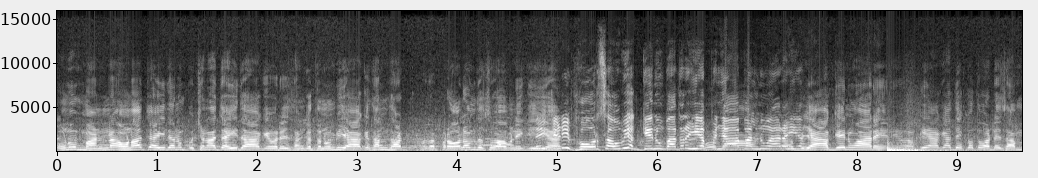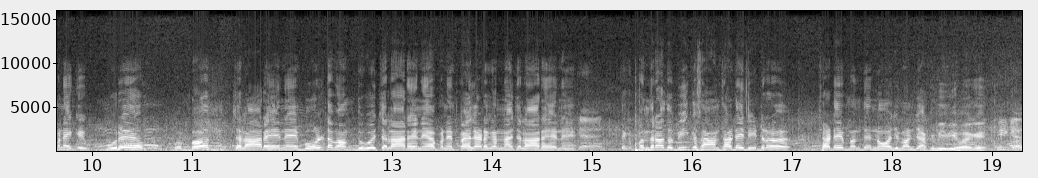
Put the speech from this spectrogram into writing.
ਉਹਨੂੰ ਮੰਨਣਾ ਹੋਣਾ ਚਾਹੀਦਾ ਉਹਨੂੰ ਪੁੱਛਣਾ ਚਾਹੀਦਾ ਆ ਕੇ ਉਹਰੇ ਸੰਗਤ ਨੂੰ ਵੀ ਆ ਕੇ ਸਾਨੂੰ ਪ੍ਰੋਬਲਮ ਦੱਸੋ ਆਪਣੀ ਕੀ ਆ। ਜਿਹੜੀ ਫੋਰਸ ਆ ਉਹ ਵੀ ਅੱਗੇ ਨੂੰ ਵੱਧ ਰਹੀ ਹੈ ਪੰਜਾਬ ਵੱਲ ਨੂੰ ਆ ਰਹੀ ਹੈ ਪੰਜਾਬ ਅੱਗੇ ਨੂੰ ਆ ਰਹੇ ਨੇ ਅੱਗੇ ਆ ਕੇ ਦੇਖੋ ਤੁਹਾਡੇ ਸਾਹਮਣੇ ਕਿ ਪੂਰੇ ਬਹੁਤ ਚਲਾ ਰਹੇ ਨੇ ਬੋਲਟ ਬੰਬ ਦੂਏ ਚਲਾ ਰਹੇ ਨੇ ਆਪਣੇ ਪੈਲਟ ਗੰਨਾ ਚਲਾ ਰਹੇ ਨੇ। ਤੇ 15 ਤੋਂ 20 ਕਿਸਾਨ ਸਾਡੇ ਲੀਡਰ ਸਾਡੇ ਬੰਦੇ ਨੌਜਵਾਨ ਜ਼ਖਮੀ ਵੀ ਹੋਏਗੇ। ਠੀਕ ਹੈ।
